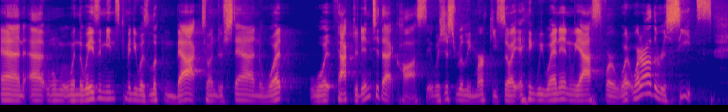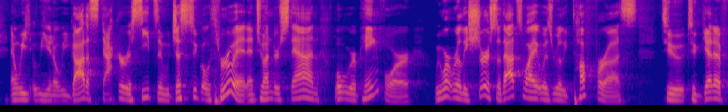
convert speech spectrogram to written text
And at, when, when the Ways and Means Committee was looking back to understand what what factored into that cost, it was just really murky. So I, I, think we went in, we asked for what, what are the receipts, and we you know we got a stack of receipts, and just to go through it and to understand what we were paying for, we weren't really sure. So that's why it was really tough for us to to get a f-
